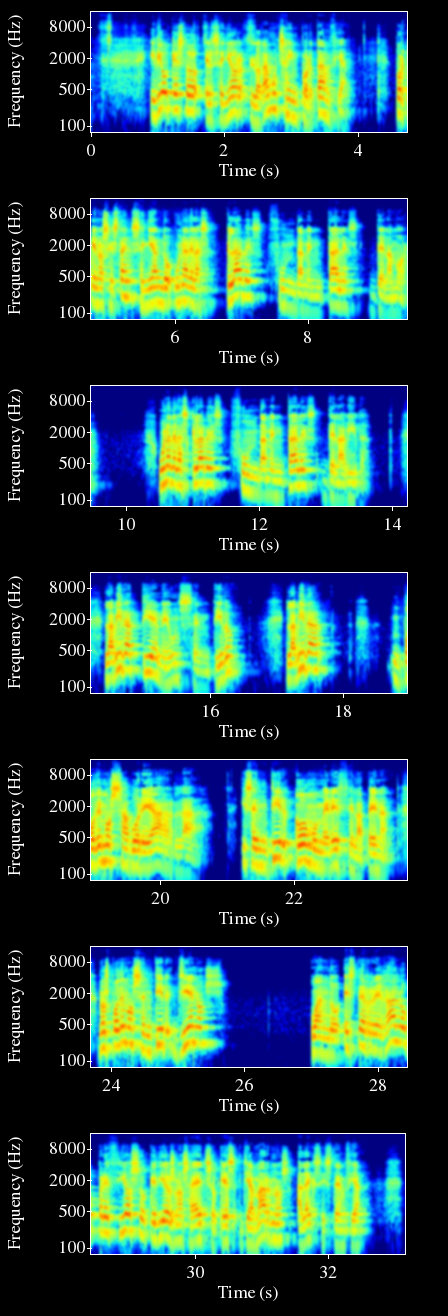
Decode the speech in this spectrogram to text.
Y digo que esto el Señor lo da mucha importancia porque nos está enseñando una de las claves fundamentales del amor una de las claves fundamentales de la vida. La vida tiene un sentido, la vida podemos saborearla y sentir cómo merece la pena. Nos podemos sentir llenos cuando este regalo precioso que Dios nos ha hecho, que es llamarnos a la existencia,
